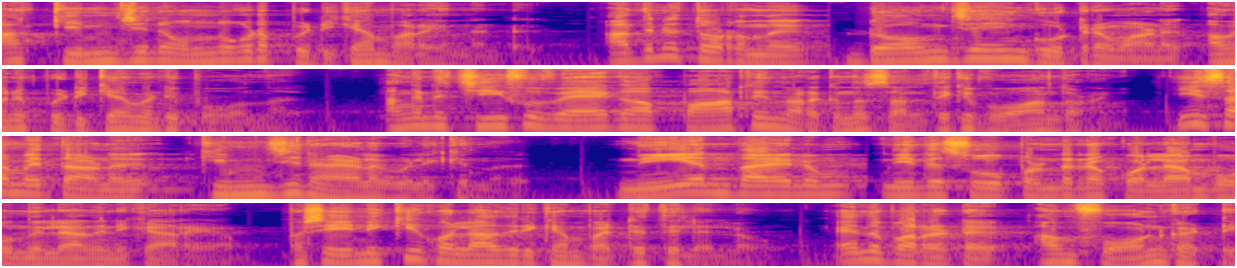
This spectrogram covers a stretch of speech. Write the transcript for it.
ആ കിംജിനെ ഒന്നുകൂടെ പിടിക്കാൻ പറയുന്നുണ്ട്. അതിനെ തുടർന്ന് ഡോങ്ജയും കൂട്ടരുമാണ് അവനെ പിടിക്കാൻ വേണ്ടി പോകുന്നത്. അങ്ങനെ ചീഫ് വേഗം ആ പാർട്ടി നടക്കുന്ന സ്ഥലത്തേക്ക് പോകാൻ തുടങ്ങി. ഈ സമയത്താണ് കിംജിൻ അയാളെ വിളിക്കുന്നത്. നീ എന്തായാലും നിന്റെ സൂപ്രണ്ടിനെ കൊല്ലാൻ പോകുന്നില്ല എന്ന് എനിക്കറിയാം. പക്ഷെ എനിക്ക് കൊല്ലാതിരിക്കാൻ പറ്റത്തില്ലല്ലോ എന്ന് പറഞ്ഞിട്ട് അവൻ ഫോൺ കട്ട്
